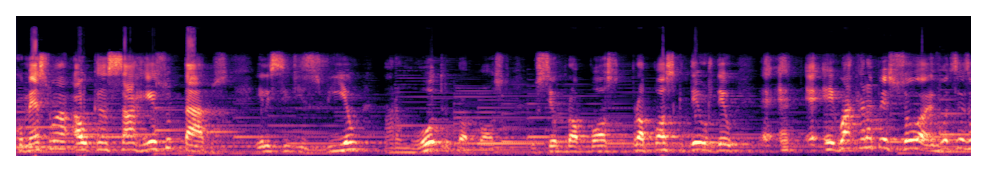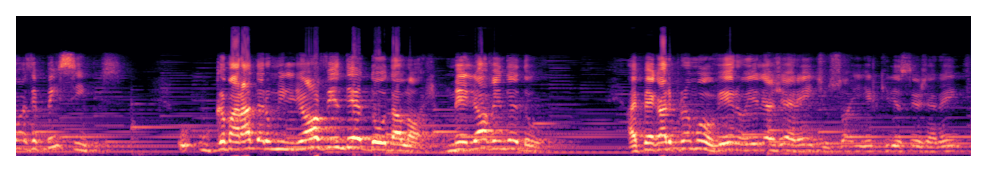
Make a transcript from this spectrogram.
começam a alcançar resultados, eles se desviam para um outro propósito. O seu propósito, o propósito que Deus deu, é, é, é igual aquela pessoa. Eu vou dizer um exemplo bem simples. O, o, camarada era o melhor vendedor da loja, o melhor vendedor. Aí pegaram e promoveram ele a gerente, e ele queria ser gerente.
